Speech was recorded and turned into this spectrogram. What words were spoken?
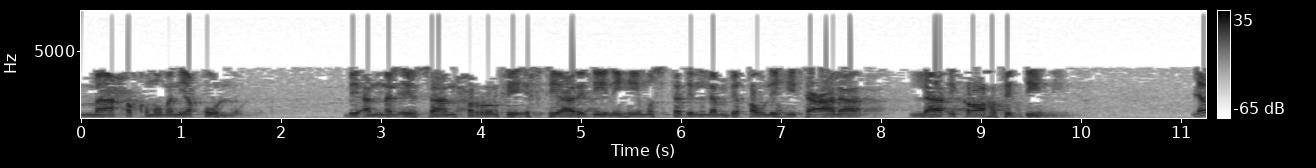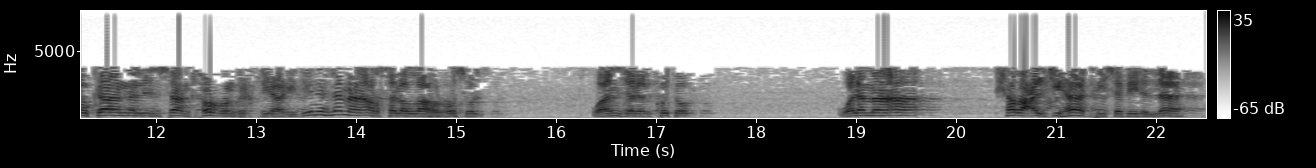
ما حكم من يقول بأن الإنسان حر في اختيار دينه مستدلا بقوله تعالى لا إكراه في الدين؟ لو كان الإنسان حر في اختيار دينه لما أرسل الله الرسل وأنزل الكتب ولما شرع الجهاد في سبيل الله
